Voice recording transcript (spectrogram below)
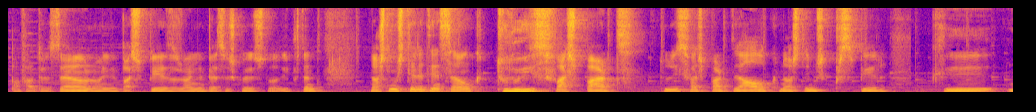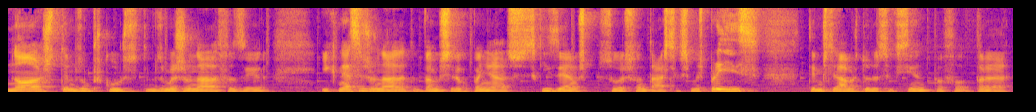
para, a faturação, não olhando para as despesas, não olhando para essas coisas todas. E portanto, nós temos que ter atenção que tudo isso faz parte, tudo isso faz parte de algo que nós temos que perceber que nós temos um percurso, temos uma jornada a fazer e que nessa jornada vamos ser acompanhados, se quisermos, por pessoas fantásticas, mas para isso temos de ter a abertura suficiente para, para,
